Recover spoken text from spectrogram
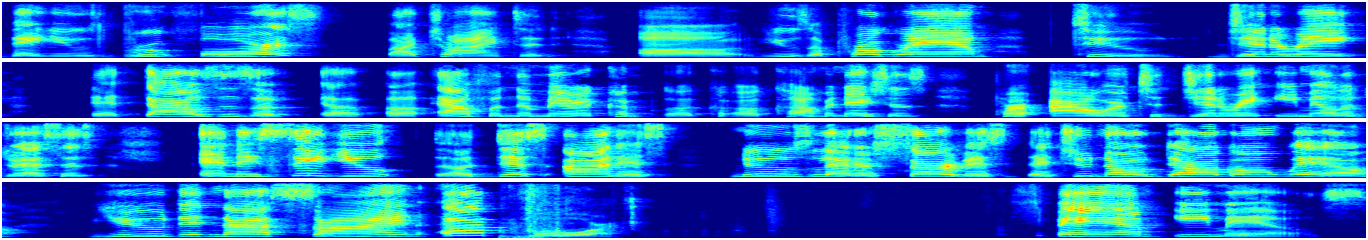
They use brute force by trying to uh, use a program to generate at thousands of uh, uh, alphanumeric com- uh, uh, combinations per hour to generate email addresses and they send you a dishonest newsletter service that you know doggone well you did not sign up for. Spam emails.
